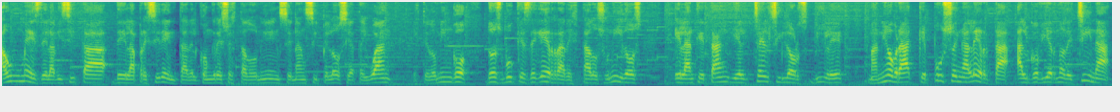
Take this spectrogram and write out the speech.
a un mes de la visita de la presidenta del Congreso estadounidense Nancy Pelosi a Taiwán, este domingo, dos buques de guerra de Estados Unidos, el Antietam y el Chelsea Lordsville, maniobra que puso en alerta al gobierno de China,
